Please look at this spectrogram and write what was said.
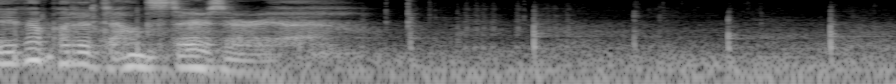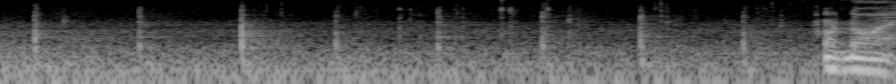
you can put it downstairs area. Oh, Annoying.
